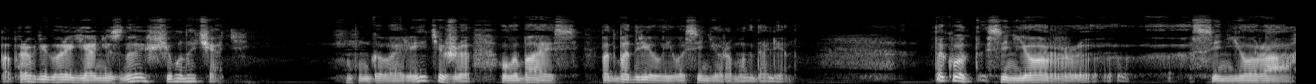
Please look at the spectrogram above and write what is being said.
по правде говоря, я не знаю, с чего начать. Говорите же, улыбаясь, подбодрил его сеньора Магдален. Так вот, сеньор, сеньора,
